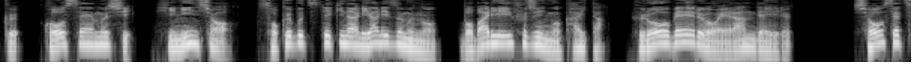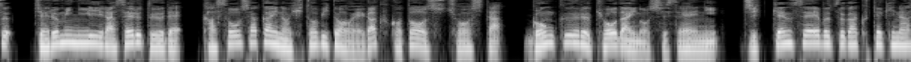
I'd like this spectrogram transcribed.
ク、公正無私、非人称、即物的なリアリズムのボバリー夫人を書いたフローベールを選んでいる。小説、ジェルミニー・ラセルトゥーで下層社会の人々を描くことを主張したゴンクール兄弟の姿勢に実験生物学的な思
